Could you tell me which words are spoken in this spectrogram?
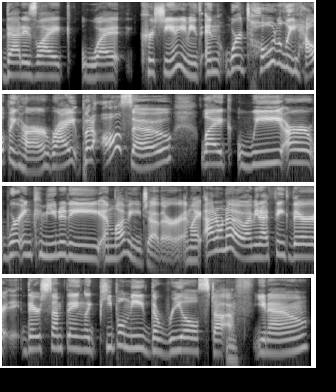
that is like what Christianity means. And we're totally helping her, right? But also like we are we're in community and loving each other. And like I don't know. I mean, I think there there's something like people need the real stuff, you know?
